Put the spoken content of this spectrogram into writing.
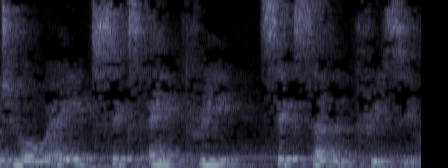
0208 683 6730.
